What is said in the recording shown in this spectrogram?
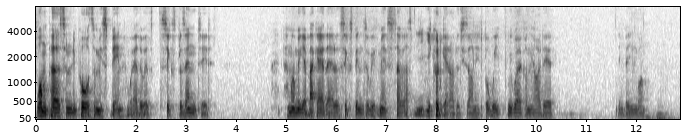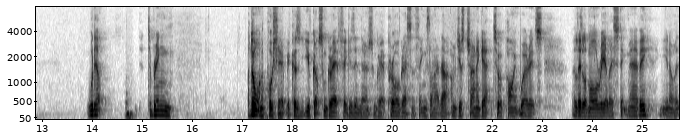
one person reports a missed bin where there were six presented, and when we get back out there, there are the six bins that we've missed. So that's, you could get oddities on it, but we we work on the idea it being one. Would it, to bring, I don't want to push it because you've got some great figures in there and some great progress and things like that. I'm just trying to get to a point where it's a little more realistic maybe. You know,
